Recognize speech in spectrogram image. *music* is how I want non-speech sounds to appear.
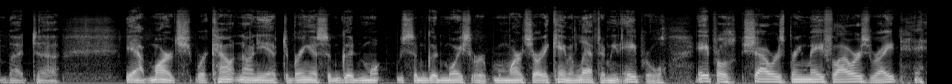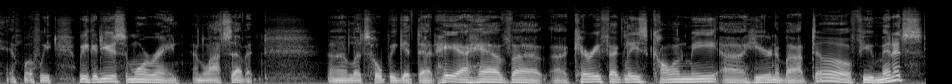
But uh, yeah, March. We're counting on you to bring us some good, mo- some good moisture. March already came and left. I mean, April. April showers bring May flowers, right? *laughs* well, we we could use some more rain and lots of it. Uh, let's hope we get that. Hey, I have uh, uh, Carrie Fegley's calling me uh, here in about oh, a few minutes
